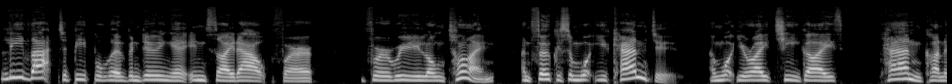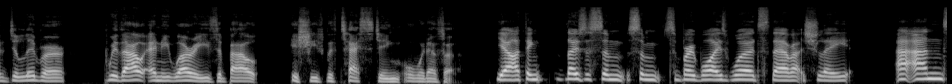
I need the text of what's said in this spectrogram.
leave that to people that have been doing it inside out for for a really long time and focus on what you can do and what your IT guys can kind of deliver without any worries about issues with testing or whatever. Yeah, I think those are some some some very wise words there, actually. And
